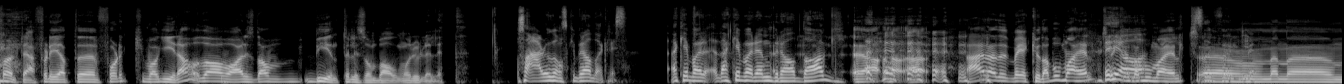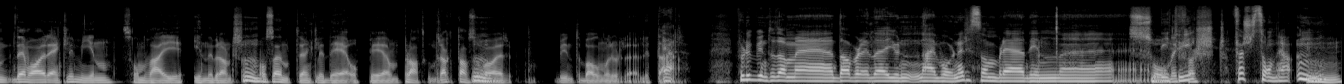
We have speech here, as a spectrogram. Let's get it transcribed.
følte jeg, fordi at eh, folk var gira, og da, var, da begynte liksom ballen å rulle litt. Så er du ganske bra da, Chris. Det er ikke bare, det er ikke bare en bra dag. Ja, ja. Nei, nei, jeg kunne ha bomma helt. Jeg Ja, kunne ha bomma helt. Eh, men uh, det var egentlig min sånn vei inn i bransjen. Mm. Og så endte egentlig det opp i en platekontrakt, da, så Mm. var, begynte ballen å rulle litt der. For du begynte da med Da ble det nei, Warner som ble din uh, Sony først. Først Sony, ja. Mm. Mhm.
